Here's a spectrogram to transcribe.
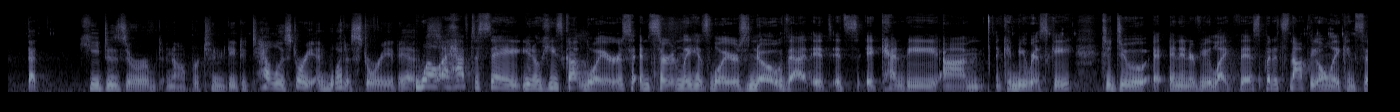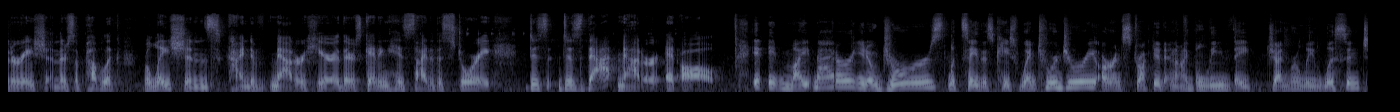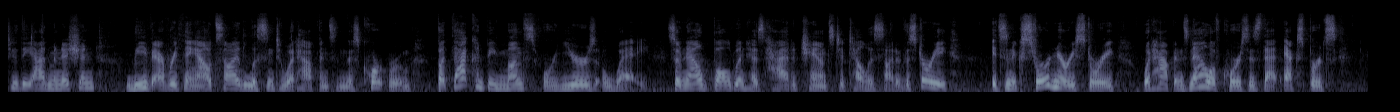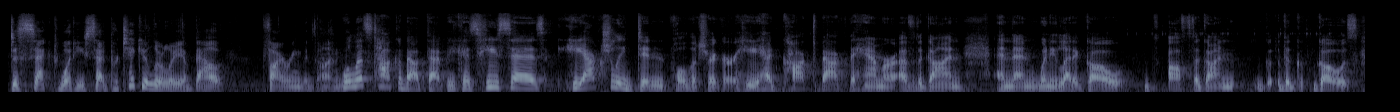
he deserved an opportunity to tell his story, and what a story it is. Well, I have to say, you know, he's got lawyers, and certainly his lawyers know that it, it's it can be um, it can be risky to do an interview like this, but it's not the only consideration. There's a public relations kind of matter here. There's getting his side of the story. Does does that matter at all? It, it, might matter. You know, jurors, let's say this case went to a jury, are instructed, and I believe they generally listen to the admonition leave everything outside, listen to what happens in this courtroom. But that could be months or years away. So now Baldwin has had a chance to tell his side of the story. It's an extraordinary story. What happens now, of course, is that experts dissect what he said, particularly about firing the gun. Well, let's talk about that because he says he actually didn't pull the trigger. He had cocked back the hammer of the gun, and then when he let it go, off the gun the goes.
